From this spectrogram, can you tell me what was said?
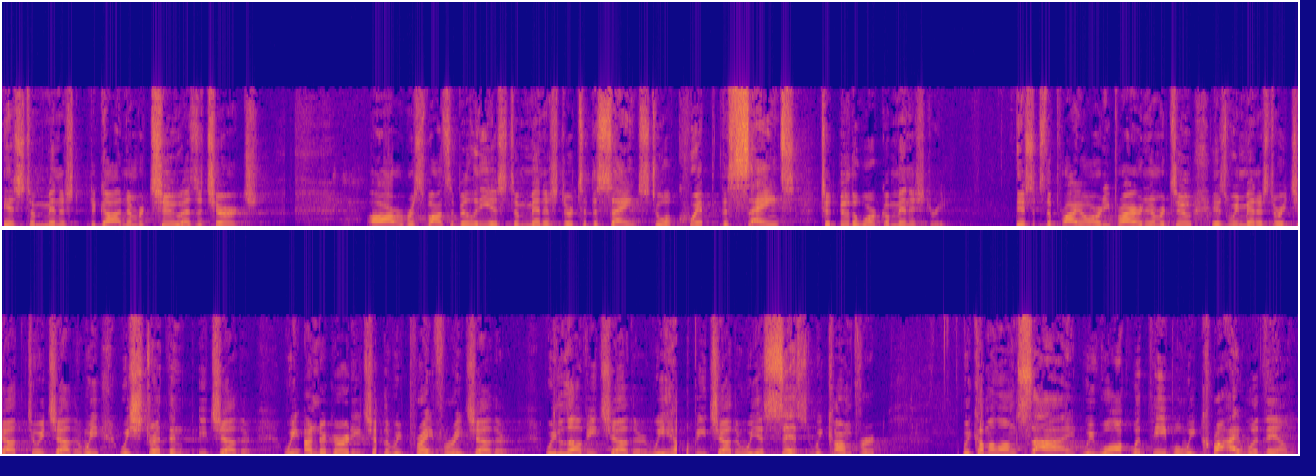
is to minister to God. Number two, as a church, our responsibility is to minister to the saints, to equip the saints to do the work of ministry. This is the priority. Priority number two is we minister each other, to each other. We, we strengthen each other. We undergird each other. We pray for each other. We love each other. We help each other. We assist. We comfort. We come alongside. We walk with people. We cry with them.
